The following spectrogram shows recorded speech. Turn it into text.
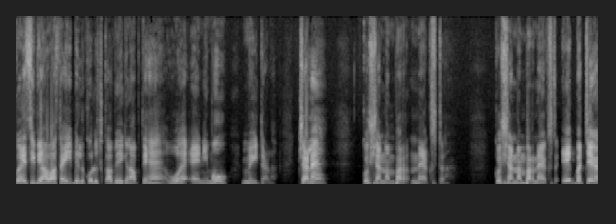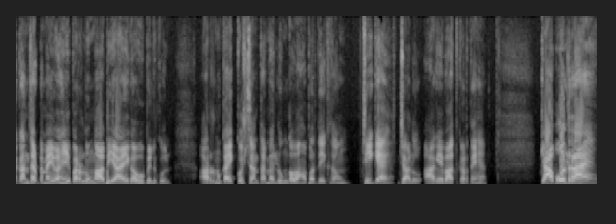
कैसी भी हवा सही, बिल्कुल उसका वेग नापते हैं, वो है एनिमोमीटर चलें question number next question number next एक बच्चे का कंसेप्ट मैं वहीं पर लूँगा, अभी आएगा वो बिल्कुल। और उनका एक क्वेश्चन था, मैं लूँगा, वहाँ पर देख रहा हूँ। ठीक है? चलो, आगे बात करते हैं। क्या बोल रहा है?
